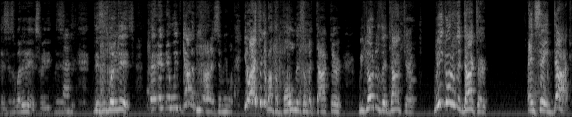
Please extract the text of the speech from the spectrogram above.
this is what it is, sweetie. This is, Uh. this is what it is. And, and we've got to be honest. If we you know, I think about the boldness of a doctor. We go to the doctor. We go to the doctor and say, "Doc,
